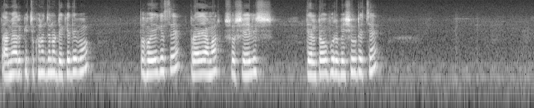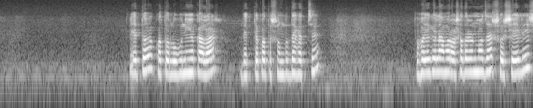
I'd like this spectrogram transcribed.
তো আমি আরও কিছুক্ষণের জন্য ডেকে দেব। তো হয়ে গেছে, প্রায় আমার সর্ষে ইলিশ তেলটাও উপরে বেশি উঠেছে। এ তো কত লোভনীয় কালার, দেখতে কত সুন্দর দেখাচ্ছে। তো হয়ে গেল আমার অসাধারণ মজার সর্ষে ইলিশ।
